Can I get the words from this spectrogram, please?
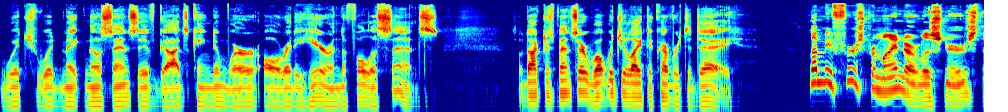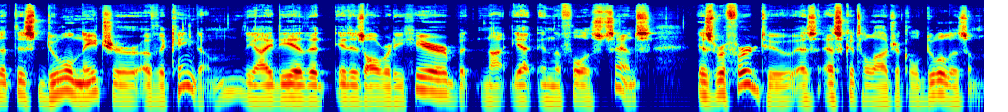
which would make no sense if God's kingdom were already here in the fullest sense. So Dr. Spencer, what would you like to cover today? Let me first remind our listeners that this dual nature of the kingdom, the idea that it is already here but not yet in the fullest sense, is referred to as eschatological dualism.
